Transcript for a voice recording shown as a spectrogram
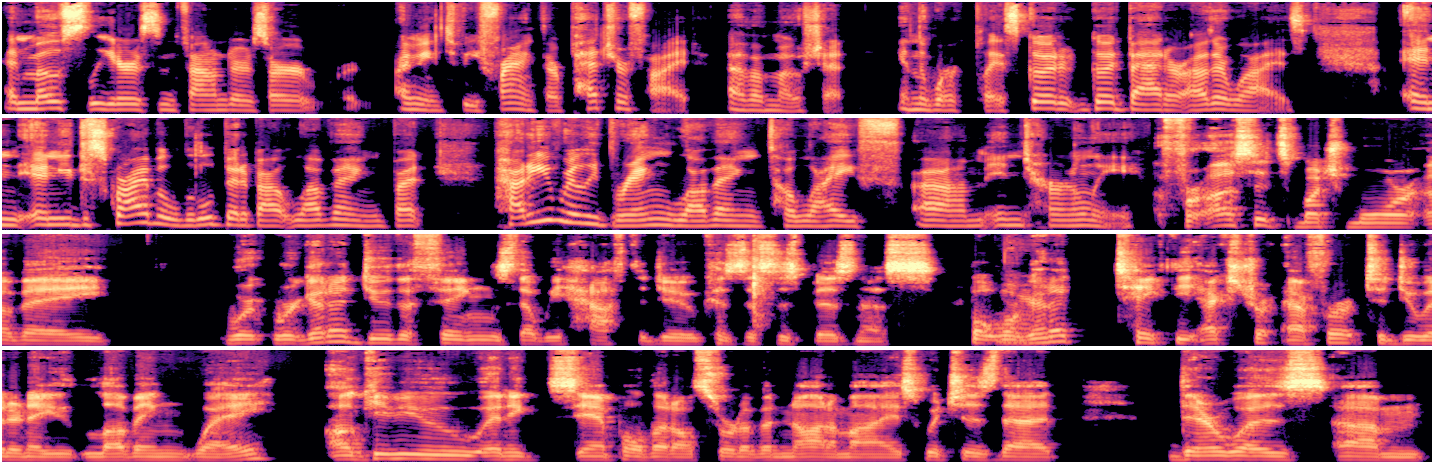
and most leaders and founders are, I mean, to be frank, they're petrified of emotion in the workplace, good, good, bad, or otherwise. And and you describe a little bit about loving, but how do you really bring loving to life um, internally? For us, it's much more of a we're, we're going to do the things that we have to do because this is business, but we're going to take the extra effort to do it in a loving way. I'll give you an example that I'll sort of anonymize, which is that there was um,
